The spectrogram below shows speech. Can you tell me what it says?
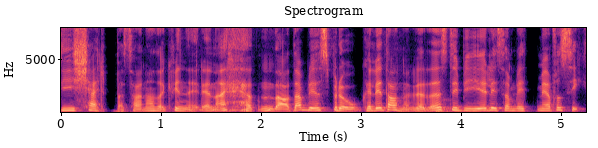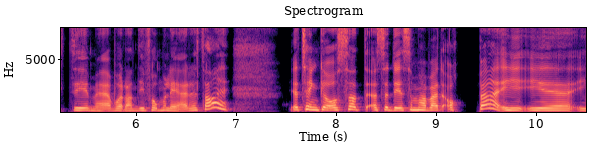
de skjerpa seg når det er kvinner i nærheten. Da, da blir språket litt annerledes, de blir liksom litt mer forsiktige med hvordan de formulerer seg. Jeg tenker også at altså det som har vært oppe i, i, i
